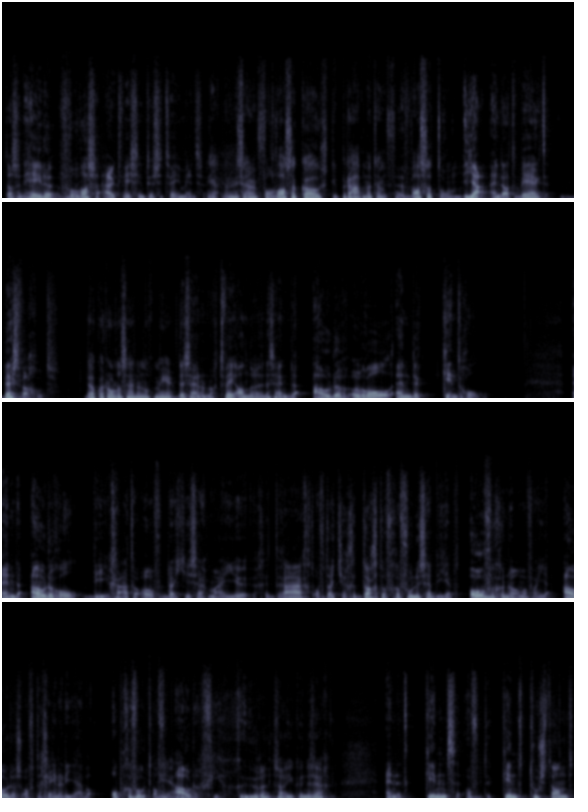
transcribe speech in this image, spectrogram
Dat is een hele volwassen uitwisseling tussen twee mensen. Ja, dan is er een volwassen coach die praat met een volwassen Ton. Ja, en dat werkt best wel goed. Welke rollen zijn er nog meer? Er zijn er nog twee andere. Er zijn de ouderrol en de kindrol. En de ouderrol die gaat erover dat je zeg maar je gedraagt of dat je gedachten of gevoelens hebt die je hebt overgenomen van je ouders of degene die je hebben opgevoed of Ja. ouderfiguren zou je kunnen zeggen. En het kind of de kindtoestand,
